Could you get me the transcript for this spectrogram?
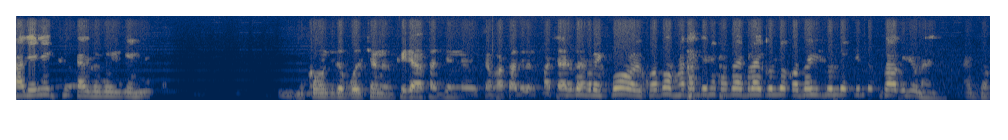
কাজই নেই। কি কাজ করতে গেছি এখানে। মুখ্যমন্ত্রী তো বলছেন ফিরে আসার জন্য ভাতা দেবেন পাঁচ হাজার কত ভাতার দিনে কত অ্যাপ্লাই করল কত কি করল কিন্তু কোথাও কিছু নাই। একদম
